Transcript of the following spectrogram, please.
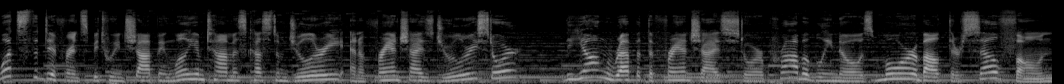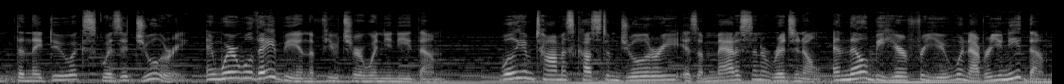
What's the difference between shopping William Thomas Custom Jewelry and a franchise jewelry store? The young rep at the franchise store probably knows more about their cell phone than they do exquisite jewelry. And where will they be in the future when you need them? William Thomas Custom Jewelry is a Madison original, and they'll be here for you whenever you need them,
